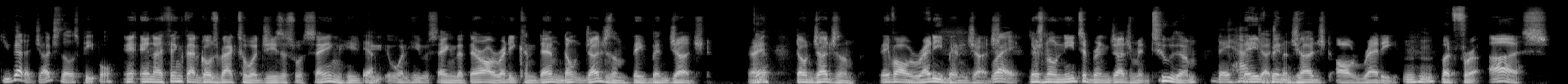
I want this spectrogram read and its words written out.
you got to judge those people. And and I think that goes back to what Jesus was saying. He Yeah. when he was saying that they're already condemned. Don't judge them. They've been judged. Right. Yeah. Don't judge them. They've already been judged. Right. There's no need to bring judgment to them. They have They've judgment. been judged already. Mhm. But for us,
